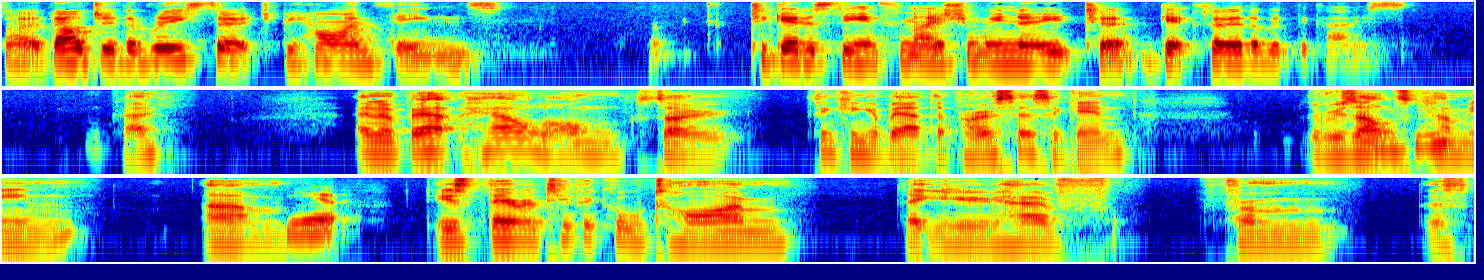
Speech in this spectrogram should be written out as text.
So they'll do the research behind things to get us the information we need to get further with the case. Okay. And about how long? So, thinking about the process again, the results come in. Um, Yeah. is there a typical time that you have from this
